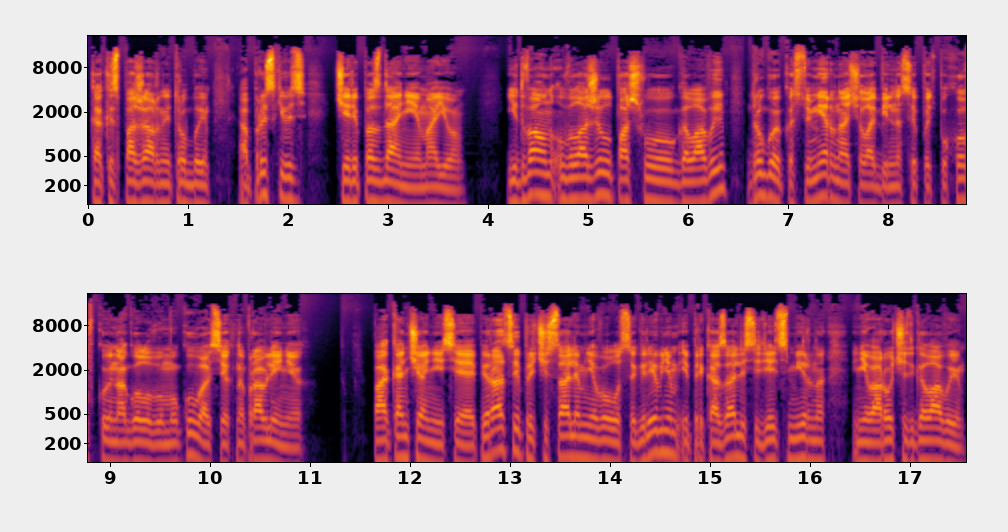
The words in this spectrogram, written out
как из пожарной трубы, опрыскивать черепоздание мое. Едва он уложил по шву головы, другой костюмер начал обильно сыпать пуховку и на голову муку во всех направлениях. По окончании всей операции причесали мне волосы гребнем и приказали сидеть смирно не ворочать головы,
